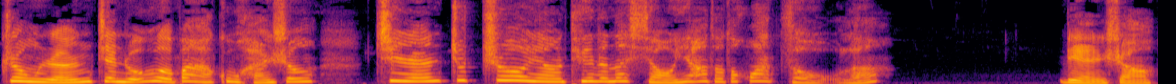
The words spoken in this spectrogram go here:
众人见着恶霸顾寒生竟然就这样听着那小丫头的话走了。脸上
